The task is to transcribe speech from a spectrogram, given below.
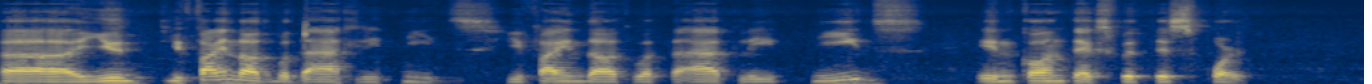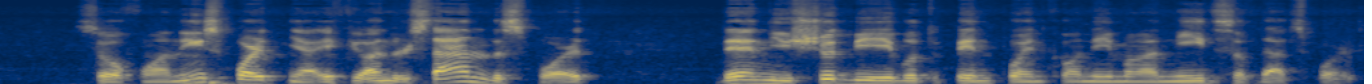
Uh, you you find out what the athlete needs. You find out what the athlete needs in context with this sport. So kung ano yung sport niya, if you understand the sport, then you should be able to pinpoint kung ano yung mga needs of that sport.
